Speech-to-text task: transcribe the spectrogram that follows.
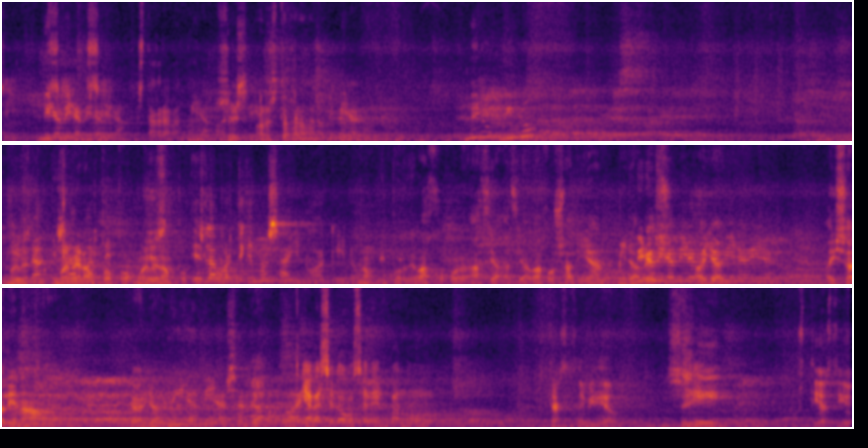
Sí. Mira, mira, mira, sí. mira. Está grabando. Mira, ahora Sí, sí. ahora está grabando. Míralo. Mira, mira. Mueve- la- la muévela un parte- poco, muévela es- un poco. Es la por- parte que más hay, ¿no? Aquí, ¿no? No, y por debajo, por hacia, hacia abajo salían, mira, mira, ¿ves? mira, mira, Ahí, mira, ahí. mira, mira. Ahí salen a... Ya, ya. Mira, mira, saca un poco ahí. Y a ver si luego se ven cuando... ¿Estás haciendo vídeo? Sí. Sí, Hostias, tío,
